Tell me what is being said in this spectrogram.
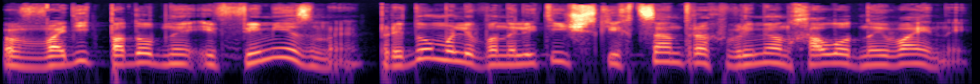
Вводить подобные эвфемизмы придумали в аналитических центрах времен Холодной войны.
